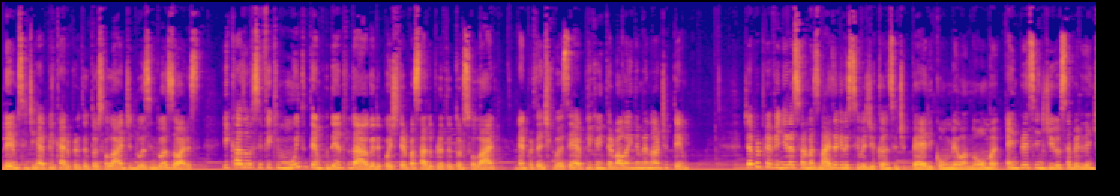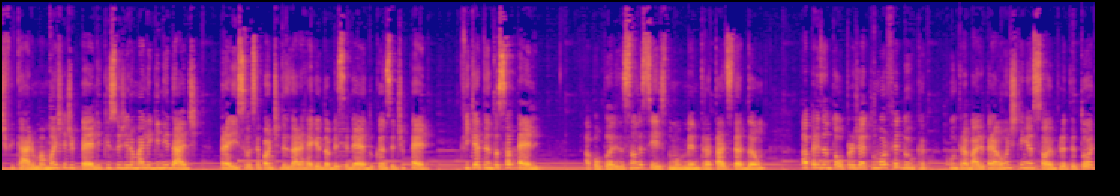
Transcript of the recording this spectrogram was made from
Lembre-se de reaplicar o protetor solar de duas em duas horas. E caso você fique muito tempo dentro da água depois de ter passado o protetor solar, é importante que você reaplique um intervalo ainda menor de tempo. Já para prevenir as formas mais agressivas de câncer de pele, como melanoma, é imprescindível saber identificar uma mancha de pele que sugira malignidade. Para isso, você pode utilizar a regra do ABCDE do câncer de pele. Fique atento à sua pele. A popularização da ciência do movimento Tratado Cidadão apresentou o projeto Morfeduca, com o trabalho para onde tem a sol e protetor,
